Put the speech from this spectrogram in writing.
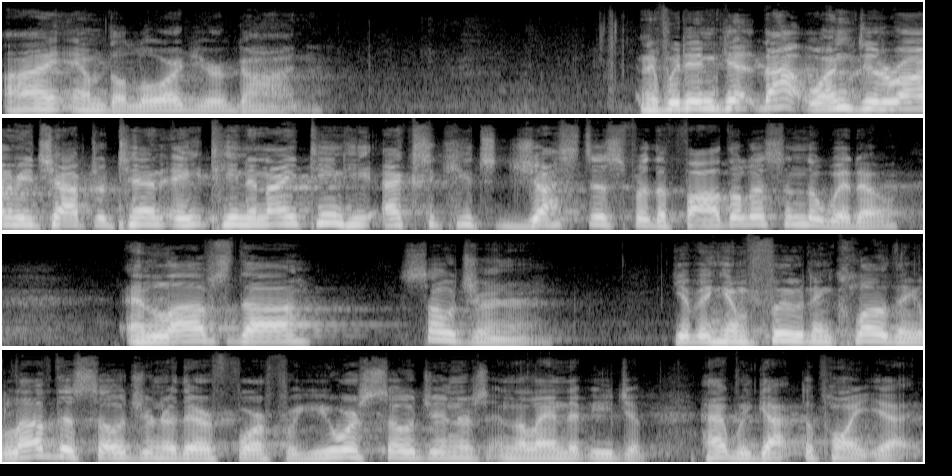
I am the Lord your God. And if we didn't get that one, Deuteronomy chapter 10, 18 and 19, he executes justice for the fatherless and the widow and loves the sojourner. giving him food and clothing. Love the sojourner, therefore, for you are sojourners in the land of Egypt. Have we got the point yet?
